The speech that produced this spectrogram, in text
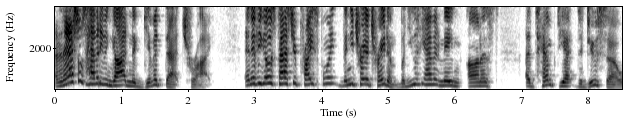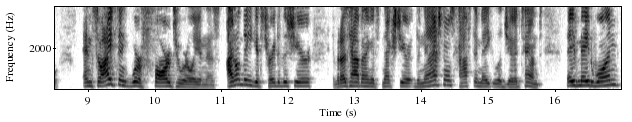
And the Nationals haven't even gotten to give it that try. And if he goes past your price point, then you try to trade him, but you haven't made an honest attempt yet to do so. And so I think we're far too early in this. I don't think he gets traded this year. If it does happen, I think it's next year. The Nationals have to make a legit attempt. They've made one,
